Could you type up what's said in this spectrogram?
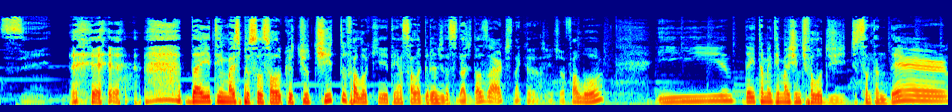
Sim. Daí tem mais pessoas falando que o tio Tito falou que tem a sala grande da Cidade das Artes, né? Que a gente já falou. E daí também tem mais gente que falou de, de Santander,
